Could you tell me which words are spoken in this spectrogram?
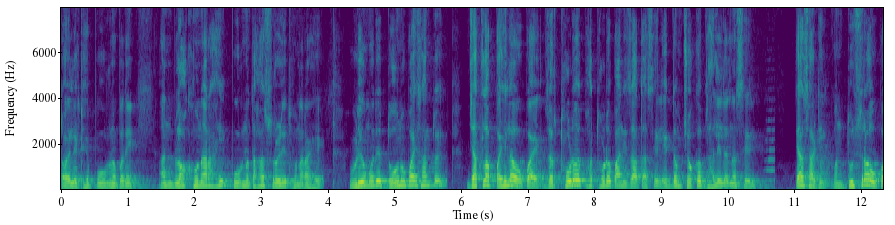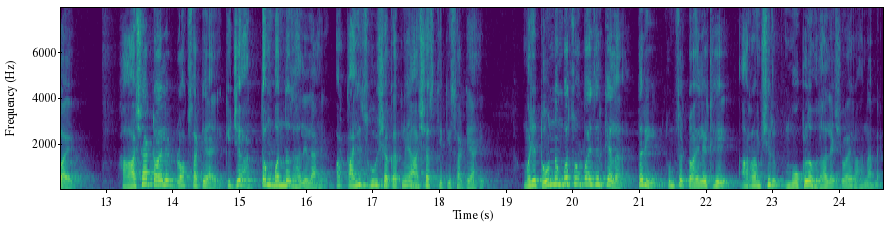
टॉयलेट हे पूर्णपणे अनब्लॉक होणार आहे पूर्णतः सुरळीत होणार आहे. व्हिडिओमध्ये दोन उपाय सांगतोय. ज्यातला पहिला उपाय जर थोडं थोडं पाणी जात असेल एकदम चोकअप झालेलं नसेल त्यासाठी पण दुसरा उपाय हा अशा टॉयलेट ब्लॉकसाठी आहे की जे एकदम बंद झालेलं आहे. और काहीच होऊ शकत नाही अशा स्थितीसाठी आहे. म्हणजे दोन नंबरचा उपाय जर केला तरी तुमचं टॉयलेट हे आरामशीर मोकळं झाल्याशिवाय राहणार नाही.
